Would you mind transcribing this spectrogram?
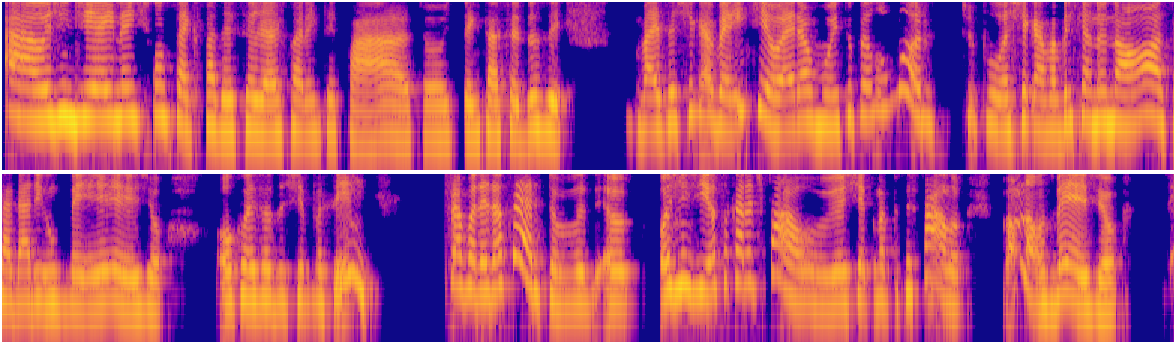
Ah, hoje em dia ainda a gente consegue fazer esse olhar 44 e tentar seduzir. Mas antigamente eu era muito pelo humor. Tipo, eu chegava brincando, nossa, daria uns beijos, ou coisa do tipo assim, pra poder dar certo. Eu, hoje em dia eu sou cara de pau. Eu chego na pessoa e falo, vamos dar uns beijos? Se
